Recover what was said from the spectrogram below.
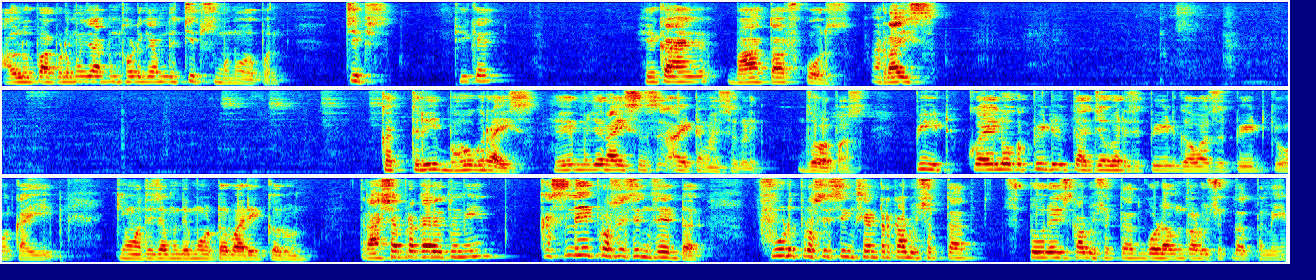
आलू पापड म्हणजे आपण थोडक्यामध्ये चिप्स म्हणू आपण. चिप्स. ठीक आहे? हे काय आहे? भात ऑफ कोर्स राईस कत्री भोग राईस हे म्हणजे राईसच आयटम आहे सगळे. जवळपास. पीठ. काही लोक पीठ विकतात. ज्वारीचं पीठ गव्हाचं पीठ किंवा काही किंवा त्याच्यामध्ये मोठं बारीक करून. तर अशा प्रकारे तुम्ही कसलंही processing centre food processing centre काढू शकतात स्टोरेज काढू शकतात गोडाऊन काढू शकतात तुम्ही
